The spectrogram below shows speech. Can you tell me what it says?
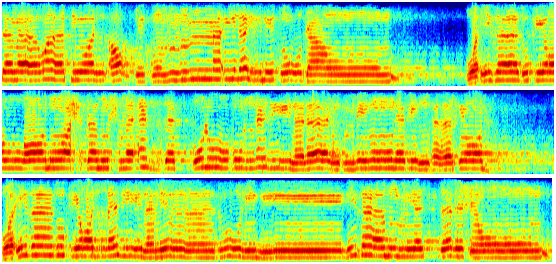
السماوات والأرض ثم إليه ترجعون. وإذا ذكر الله وحده اشمأزت قلوب الذين لا يؤمنون بالآخرة. وإذا ذكر الذين من دونه إذا هم يستبشرون.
